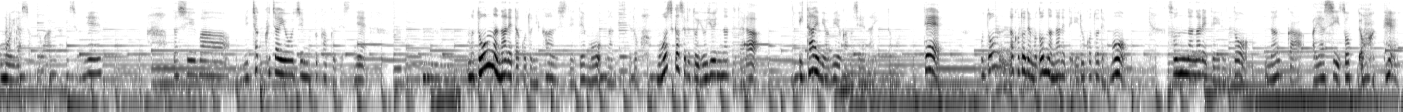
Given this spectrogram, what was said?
思い出したことがあったんですよね。私はめちゃくちゃ用心深くですねまあ、どんな慣れたことに関してでもなんですけどもしかすると余裕になってたら痛い目を見るかもしれないと思ってどんなことでもどんな慣れていることでもそんな慣れているとなんか怪しいぞって思って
